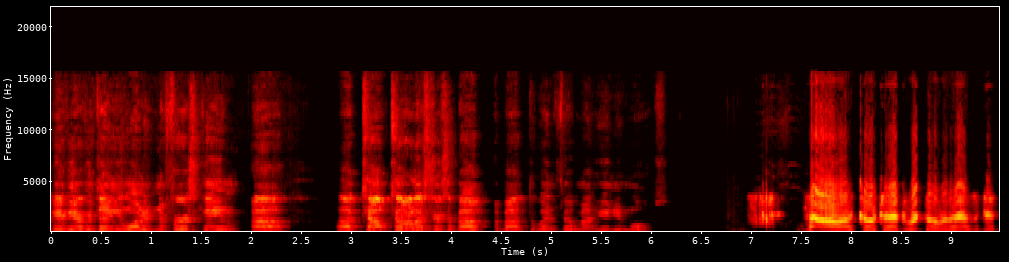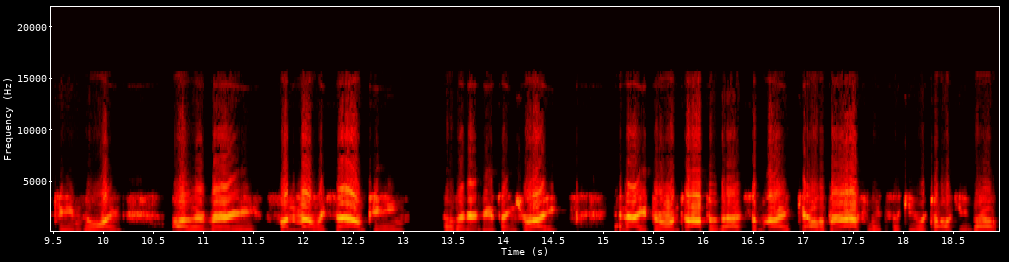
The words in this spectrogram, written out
give you everything you wanted in the first game. Uh, tell tell our listeners about about the Winfield Mount Union Wolves. No, uh, Coach Edwards over there has a good team going. Uh, they're a very fundamentally sound team, so they're going to do things right. And now you throw on top of that some high caliber athletes like you were talking about.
